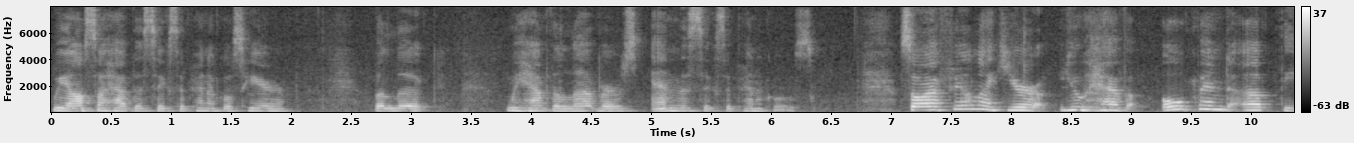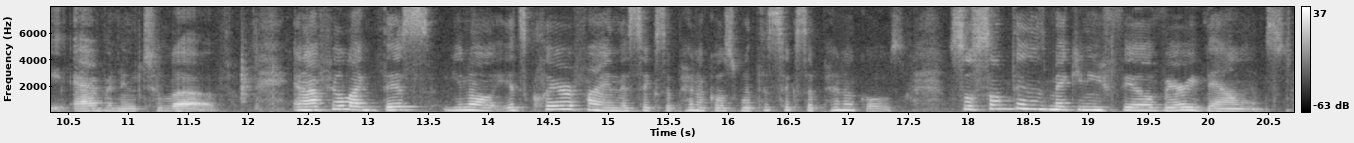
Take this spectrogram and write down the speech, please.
We also have the Six of Pentacles here. But look, we have the Lovers and the Six of Pentacles. So I feel like you're you have opened up the avenue to love. And I feel like this, you know, it's clarifying the Six of Pentacles with the Six of Pentacles. So something is making you feel very balanced.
